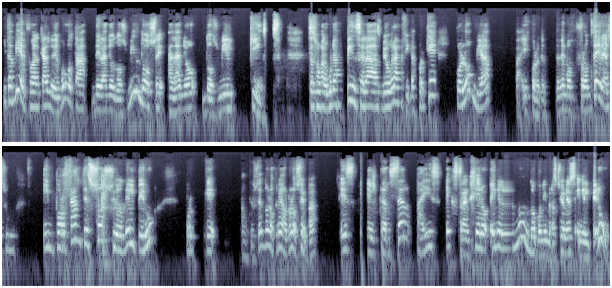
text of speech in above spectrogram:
y también fue alcalde de Bogotá del año 2012 al año 2015. Estas son algunas pinceladas biográficas. porque Colombia, país con el que tenemos frontera, es un importante socio del Perú? Porque aunque usted no lo crea o no lo sepa, es el tercer país extranjero en el mundo con inversiones en el Perú.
